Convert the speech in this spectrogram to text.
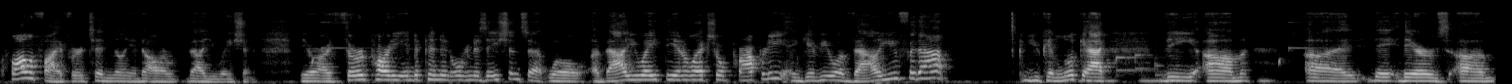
qualify for a $10 million valuation. There are third party independent organizations that will evaluate the intellectual property and give you a value for that. You can look at the um, uh, they, there's um,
